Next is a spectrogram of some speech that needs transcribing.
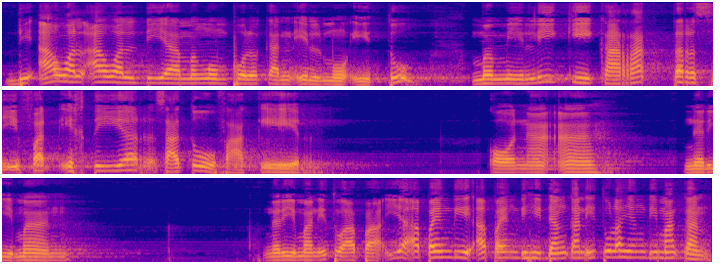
di awal-awal dia mengumpulkan ilmu itu memiliki karakter sifat ikhtiar satu fakir kona'ah, neriman. Neriman itu apa? Ya apa yang di apa yang dihidangkan itulah yang dimakan.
